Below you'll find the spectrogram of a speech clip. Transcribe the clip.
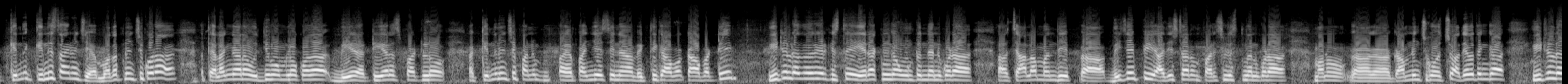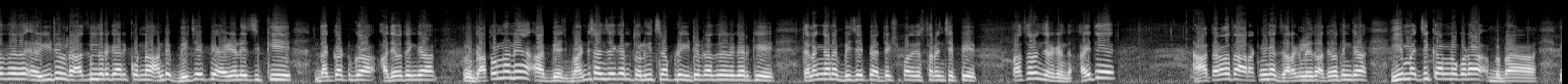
కింద కింది స్థాయి నుంచి మొదటి నుంచి కూడా తెలంగాణ ఉద్యమంలో కూడా బీ టీఆర్ఎస్ పార్టీలో కింద నుంచి పని ప- పనిచేసిన వ్యక్తి కాబట్టి ఈటెల రాజేందర్ గారికి ఇస్తే ఏ రకంగా ఉంటుందని కూడా చాలామంది బీజేపీ అధిష్టానం పరిశీలిస్తుందని కూడా మనం గమనించుకోవచ్చు. అదేవిధంగా ఈటెల రాజేందర్ ఈటెల రాజేందర్ గారికి ఉన్న అంటే బీజేపీ ఐడియాలజీకి తగ్గట్టుగా అదేవిధంగా గతంలోనే బండి సంజయ్ గారిని తొలగించినప్పుడు ఈటెల రాజేందర్ గారికి తెలంగాణ బీజేపీ అధ్యక్ష పదవి ఇస్తారని చెప్పి ప్రచారం జరిగింది. అయితే ఆ తర్వాత ఆ రకంగా జరగలేదు. అదేవిధంగా ఈ మధ్యకాలంలో కూడా బ-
